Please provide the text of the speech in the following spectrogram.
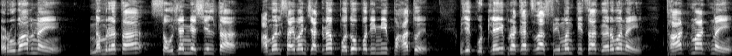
रुबाब नाही नम्रता सौजन्यशीलता अमल साहेबांच्याकडं पदोपदी मी पाहतोय. म्हणजे कुठल्याही प्रकारचा श्रीमंतीचा गर्व नाही. थाटमाट नाही.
